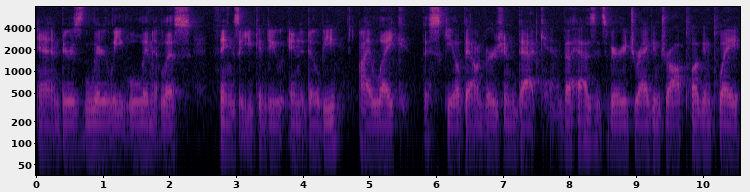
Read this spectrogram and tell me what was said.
and there's literally limitless things that you can do in Adobe. I like the scaled down version that Canva has. It's very drag and drop, plug and play,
